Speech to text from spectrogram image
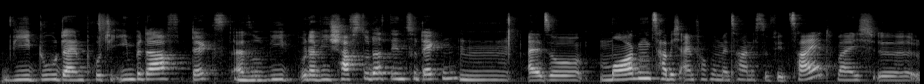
wie du deinen Proteinbedarf deckst? Also mhm. wie oder wie schaffst du das, den zu decken? Mm, also morgens habe ich einfach momentan nicht so viel Zeit, weil ich äh,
